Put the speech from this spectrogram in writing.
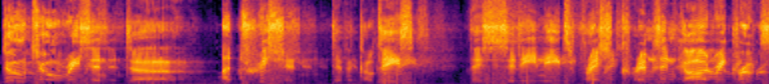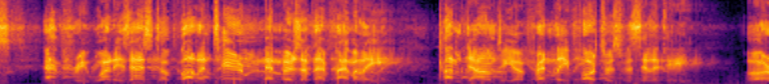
Due to recent, uh, attrition difficulties, this city needs fresh Krimzon Guard recruits. Everyone is asked to volunteer members of their family. Come down to your friendly fortress facility, or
